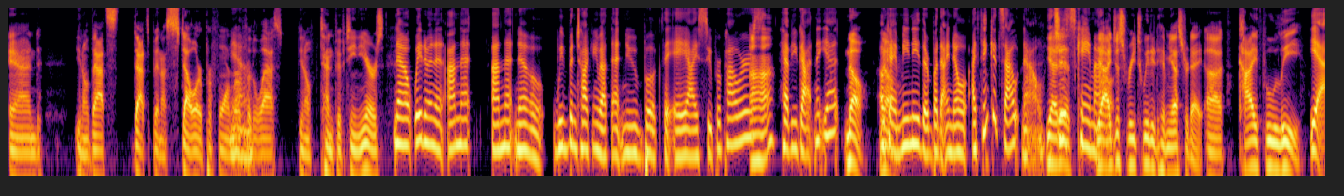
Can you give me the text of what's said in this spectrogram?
And, you know, that's that's been a stellar performer Yeah. for the last, you know, 10, 15 years. Now, wait a minute. On that on that note, we've been talking about that new book, The AI Superpowers. Uh-huh. Have you gotten it yet? No. no. Okay, me neither, but I know I think it's out now. Yeah, it just is. came out. Yeah, I just retweeted him yesterday. Uh, Kai Fu Lee. Yeah.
